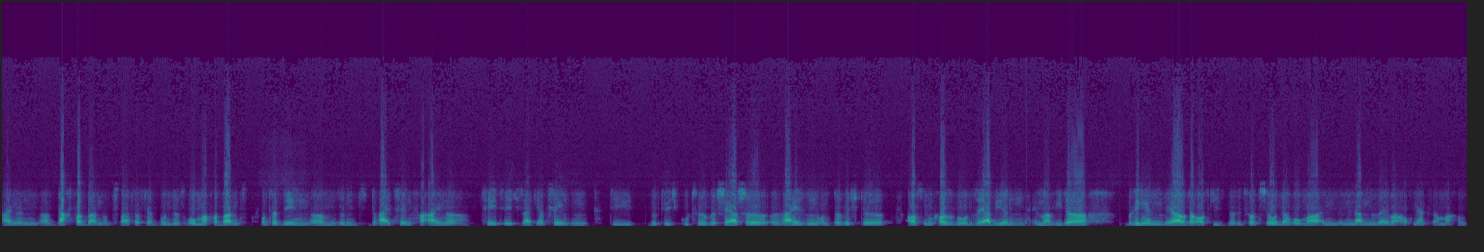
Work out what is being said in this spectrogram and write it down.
einen äh, Dachverband, und zwar ist das der Bundes-Roma-Verband. Unter denen ähm, sind 13 Vereine tätig seit Jahrzehnten, die wirklich gute Recherche, Reisen und Berichte aus dem Kosovo und Serbien immer wieder bringen, ja, und auch auf die Situation der Roma im, im Lande selber aufmerksam machen,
